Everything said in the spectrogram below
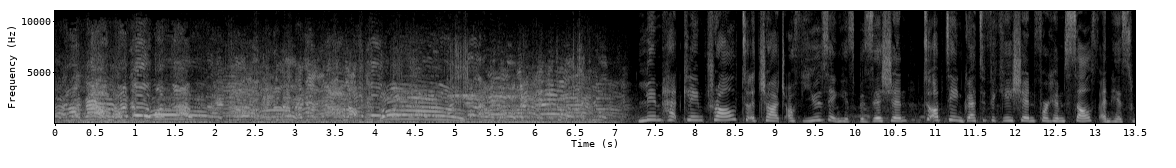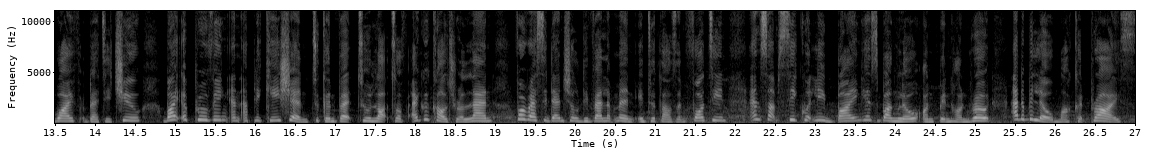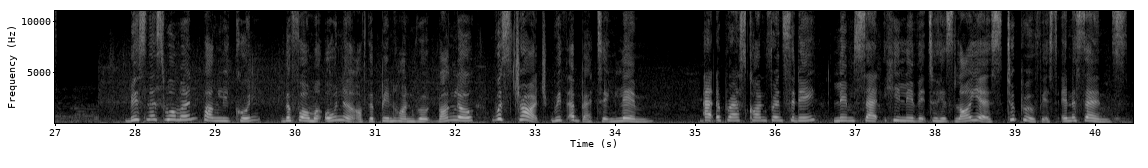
Lim had claimed trial to a charge of using his position to obtain gratification for himself and his wife Betty Chew by approving an application to convert two lots of agricultural land for residential development in 2014 and subsequently buying his bungalow on Pinhorn Road at a below market price. Businesswoman Phang Li Koon, the former owner of the Pinhorn Road bungalow, was charged with abetting Lim. At a press conference today, Lim said he leave it to his lawyers to prove his innocence.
